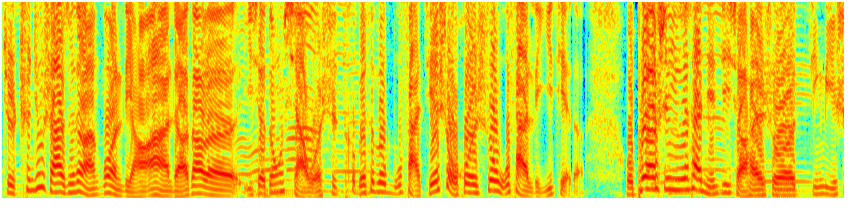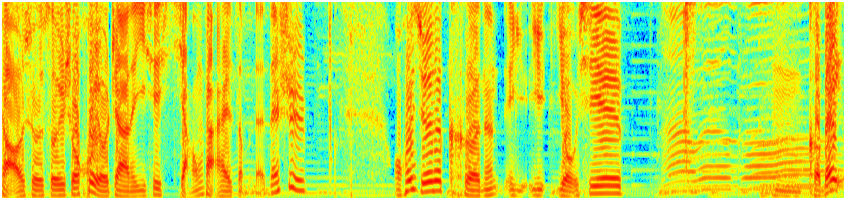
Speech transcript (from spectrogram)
就是春秋十二昨天晚上跟我聊啊，聊到了一些东西啊，我是特别特别无法接受，或者说无法理解的。我不知道是因为他年纪小，还是说经历少，所所以说会有这样的一些想法，还是怎么的。但是我会觉得可能有有有些嗯可悲，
